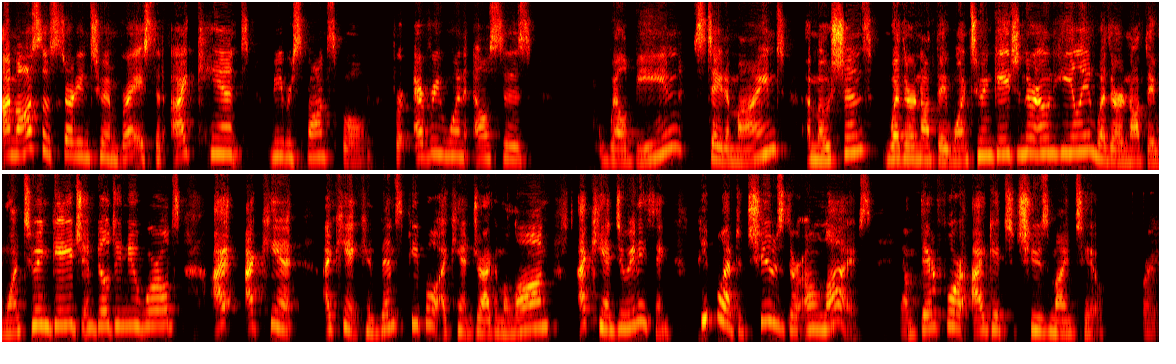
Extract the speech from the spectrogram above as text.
I'm also starting to embrace that I can't be responsible for everyone else's well-being, state of mind, emotions, whether or not they want to engage in their own healing, whether or not they want to engage in building new worlds. I I can't I can't convince people, I can't drag them along. I can't do anything. People have to choose their own lives. Yep. Therefore, I get to choose mine too. Right.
